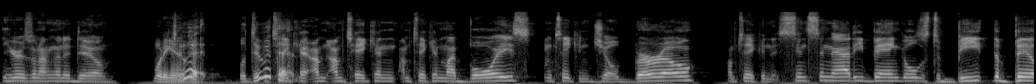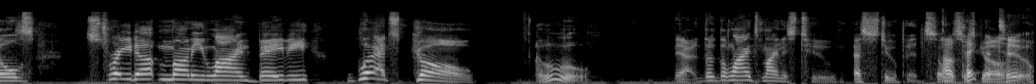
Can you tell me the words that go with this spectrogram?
here's what I'm gonna do. What are you Do gonna do? it. We'll do it then. Taking, I'm, I'm taking I'm taking my boys. I'm taking Joe Burrow. I'm taking the Cincinnati Bengals to beat the Bills. Straight up money line, baby. Let's go. Ooh. Yeah, the, the line's minus two. That's stupid. So I'll let's take just go. the two.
